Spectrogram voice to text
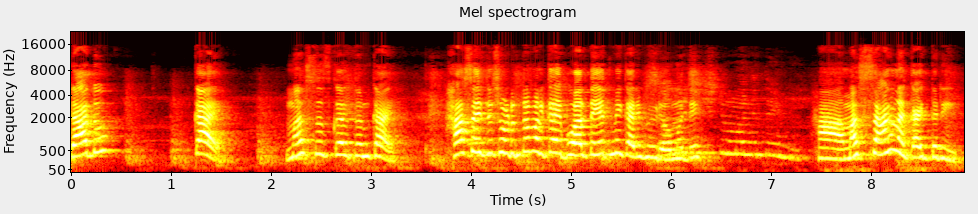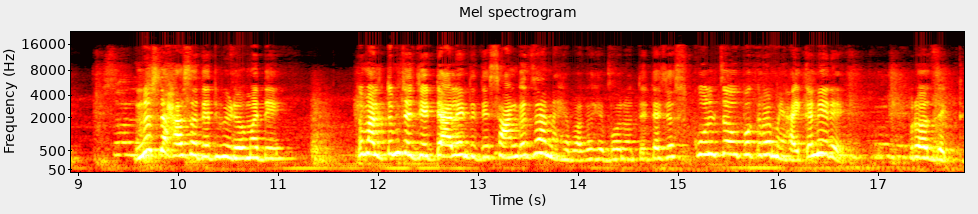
दादू काय? मस्तच करतो काय? हसायचं सोडून तुम्हाला काय बोलता येत नाही का रे व्हिडिओमध्ये? हा मग सांग ना काहीतरी. नुसतं हसत येत व्हिडिओमध्ये. तुम्हाला तुमचं जे टॅलेंट आहे ते सांगत जा ना. हे बघा हे बनवते त्याच्या स्कूलचा उपक्रम आहे हाय का नाही रे? प्रोजेक्ट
